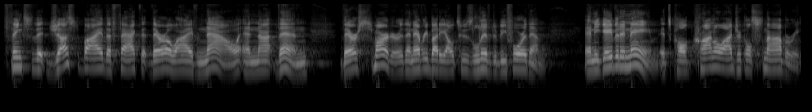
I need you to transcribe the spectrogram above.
thinks that just by the fact that they're alive now and not then, they're smarter than everybody else who's lived before them. And he gave it a name. It's called chronological snobbery.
